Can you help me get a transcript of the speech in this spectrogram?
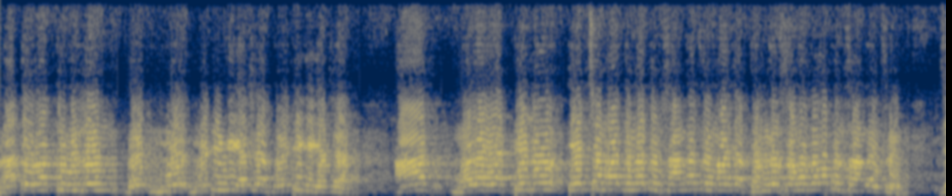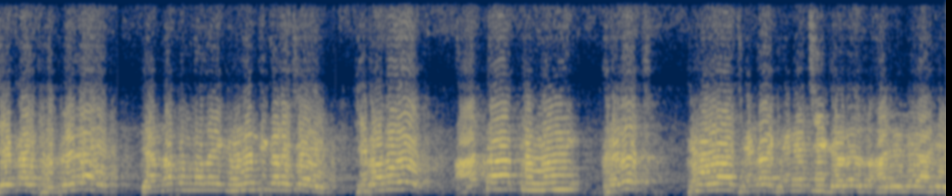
रातोरात तुम्ही जाऊन मिटिंगी घेतल्यात बैठकी घेतल्यात. आज मला या तेज माध्यमातून सांगायचंय माझ्या धनगर समाजाला पण सांगायचंय. जे काही झोपलेले आहेत त्यांना पण मला एक विनंती करायची आहे की बाबा हो, आता तुम्ही खरंच पिवळा झेंडा घेण्याची गरज आलेली आहे.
